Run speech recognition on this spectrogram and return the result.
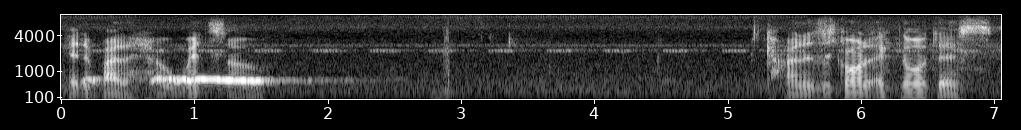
hidden by the helmet, so. Kinda just gonna ignore this.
